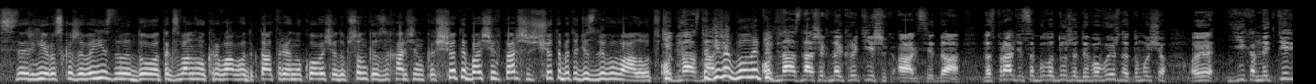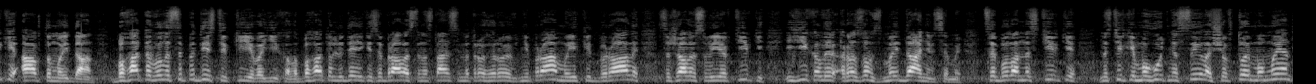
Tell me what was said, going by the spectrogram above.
Сергій, розкажи, ви їздили до так званого кривавого диктатора Януковича, до Пшонки Захарченка. Що ти бачив вперше? Що тебе тоді здивувало? От в ті- Одна з тоді наших, ви були під одна з наших найкрутіших акцій. Да. Насправді це було дуже дивовижно, тому що е, їхав не тільки автомайдан, багато велосипедистів Києва їхало, багато людей, які зібралися на станції метро Героїв Дніпра. Ми їх підбирали, саджали в свої автівки і їхали разом з майданівцями. Це була настільки, настільки могутня сила, що в той момент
